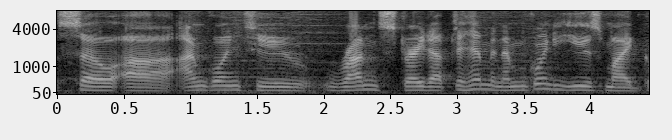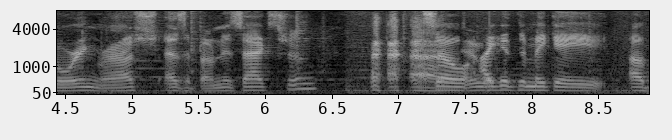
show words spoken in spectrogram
so uh, I'm going to run straight up to him, and I'm going to use my Goring Rush as a bonus action so I get to make a, a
